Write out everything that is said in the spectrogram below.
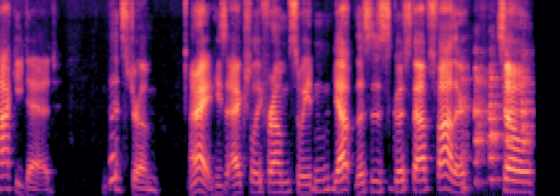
"Hockey Dad, Lindstrom." All right, he's actually from Sweden. Yep, this is Gustav's father. So,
